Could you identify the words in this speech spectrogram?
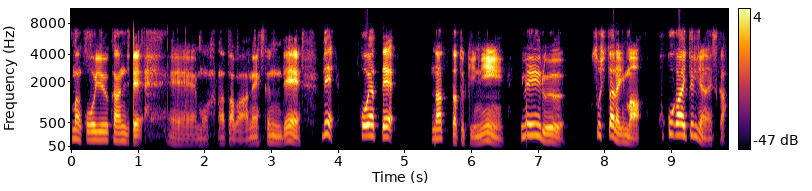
まあ、こういう感じで、えーもう花束はね、組んで、で、こうやってなった時に、いわゆる、そしたら今、ここが空いてるじゃないですか。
